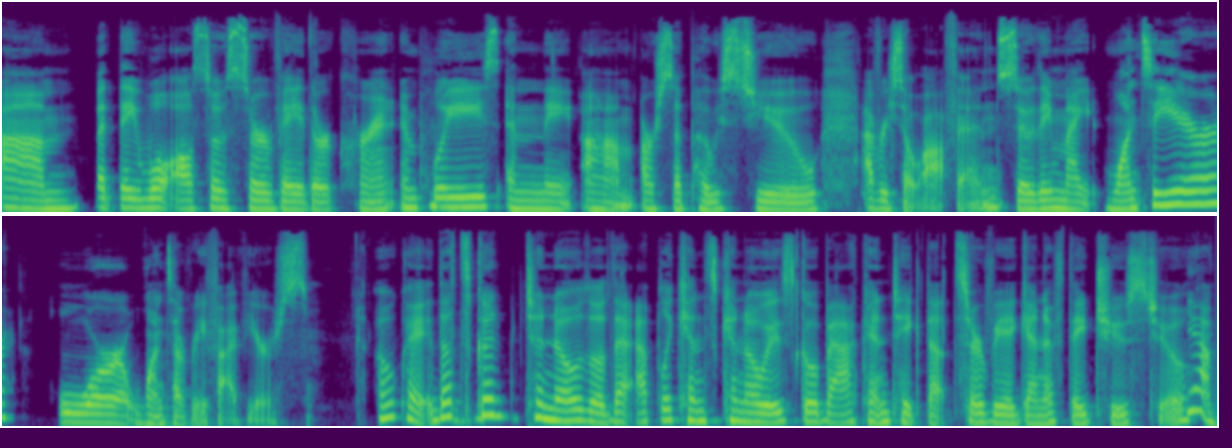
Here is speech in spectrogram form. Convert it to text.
Um, but they will also survey their current employees and they um, are supposed to every so often. So they might once a year or once every five years. Okay, that's mm-hmm. good to know though that applicants can always go back and take that survey again if they choose to. Yeah.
